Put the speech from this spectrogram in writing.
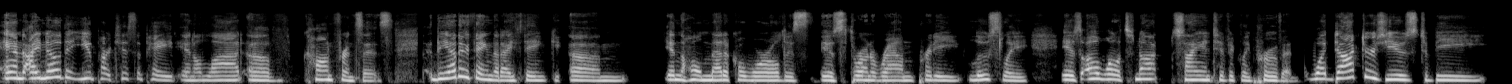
And I know that you participate in a lot of conferences. The other thing that I think um, in the whole medical world is is thrown around pretty loosely is oh well it's not scientifically proven. What doctors use to be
